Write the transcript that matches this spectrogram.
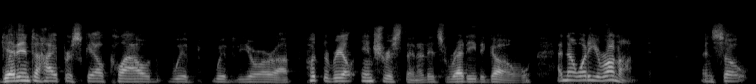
Get into hyperscale cloud with with your uh, put the real interest in it. It's ready to go. And now, what do you run on it? And so,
